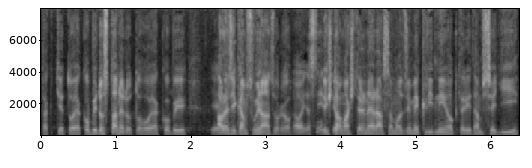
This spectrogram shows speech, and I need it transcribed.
tak tě to jakoby dostane do toho, jakoby, Je. ale říkám svůj názor, jo? No, jasně, když jo. tam máš trenéra samozřejmě klidnýho, který tam sedí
